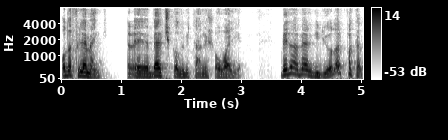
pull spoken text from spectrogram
O da Flemenk. Evet. E, Belçikalı bir tane şövalye. Beraber gidiyorlar fakat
